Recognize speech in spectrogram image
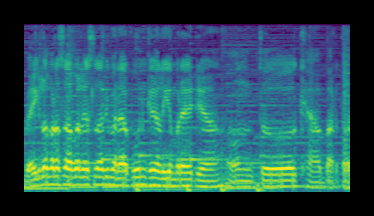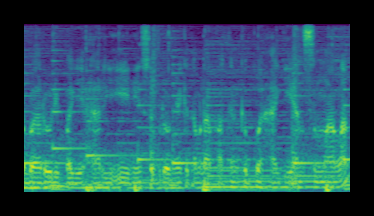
Baiklah para sahabat Leslar di mana pun kalian berada untuk kabar terbaru di pagi hari ini Sebelumnya kita mendapatkan kebahagiaan semalam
